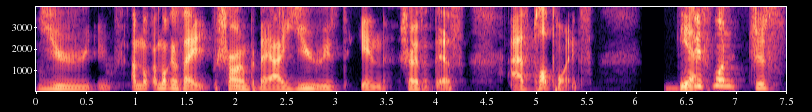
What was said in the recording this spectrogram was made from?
you. I'm not, I'm not going to say shown, but they are used in shows like this as plot points. Yeah. This one just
